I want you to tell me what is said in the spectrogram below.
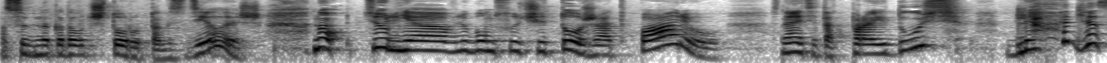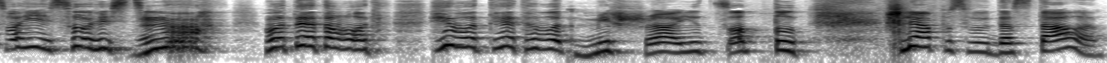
Особенно, когда вот штору так сделаешь. Но тюль я в любом случае тоже отпарю. Знаете, так пройдусь для, для своей совести. вот это вот, и вот это вот мешается тут. Шляпу свою достала.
